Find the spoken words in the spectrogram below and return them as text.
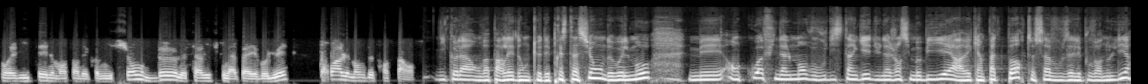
pour éviter le montant des commissions, deux, le service qui n'a pas évolué, Trois, le manque de transparence. Nicolas, on va parler donc des prestations de Wellmo, mais en quoi finalement vous vous distinguez d'une agence immobilière avec un pas de porte, ça vous allez pouvoir nous le dire,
